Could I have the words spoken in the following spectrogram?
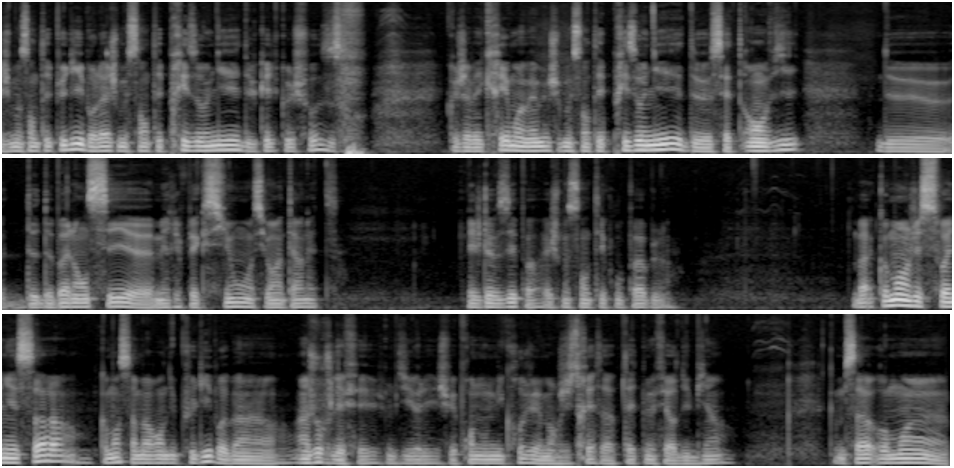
Et je me sentais plus libre, là je me sentais prisonnier de quelque chose. que j'avais créé moi-même. Je me sentais prisonnier de cette envie de, de, balancer euh, mes réflexions sur Internet. Et je ne le faisais pas, et je me sentais coupable. Bah, comment j'ai soigné ça? Comment ça m'a rendu plus libre? Ben, Un jour, je l'ai fait. Je me dis, allez, je vais prendre mon micro, je vais m'enregistrer, ça va peut-être me faire du bien. Comme ça, au moins, euh,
